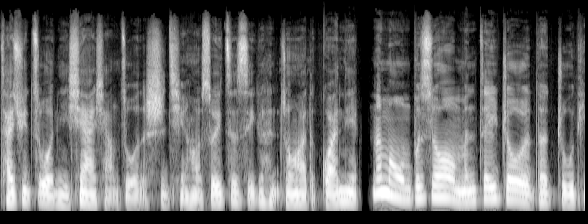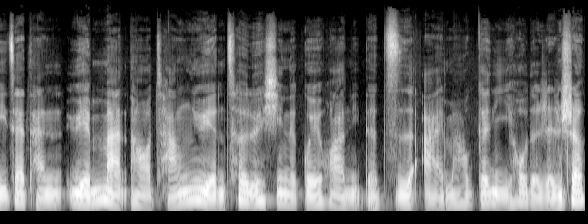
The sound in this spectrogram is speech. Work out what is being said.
才去做你现在想做的事情哈。所以这是一个很重要的。观念。那么我们不是说我们这一周的主题在谈圆满哈长远策略性的规划你的职癌嘛，跟以后的人生。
